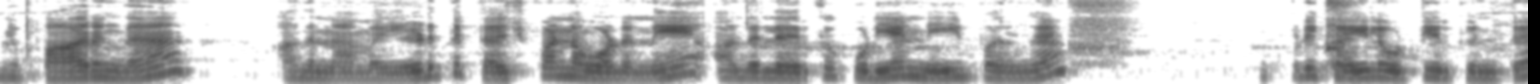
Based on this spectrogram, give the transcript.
இங்கே பாருங்கள் அதை நம்ம எடுத்து டச் பண்ண உடனே அதில் இருக்கக்கூடிய நெய் பாருங்கள் எப்படி கையில் ஒட்டியிருக்குன்ட்டு.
